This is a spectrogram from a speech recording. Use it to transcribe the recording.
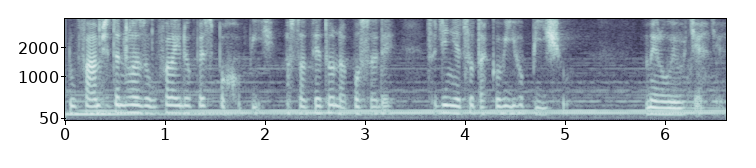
Doufám, že tenhle zoufalý dopis pochopíš a snad je to naposledy, co ti něco takového píšu. Miluju tě.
